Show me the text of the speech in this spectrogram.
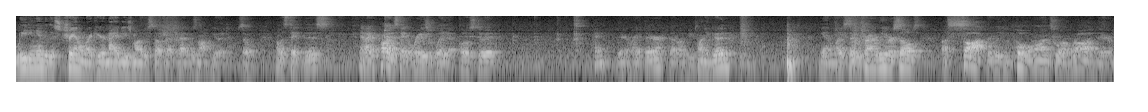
leading into this channel right here, and I had to use my other stuff. That, that was not good. So I'll just take this, and I could probably just take a razor blade up close to it. Okay, there, right there. That ought to be plenty good. Again, like I said, we're trying to leave ourselves a sock that we can pull onto our rod there.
